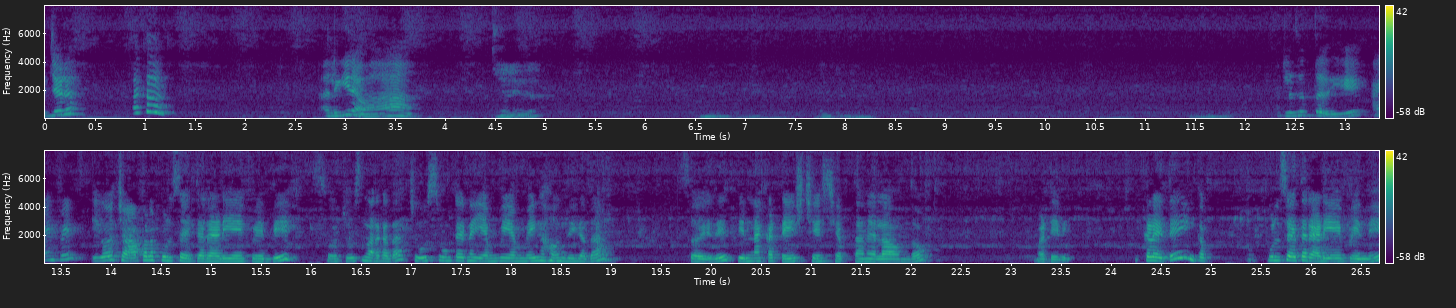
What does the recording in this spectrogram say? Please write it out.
ఇచ్చాడు అక్క అలిగినావా అట్లా చూస్తుంది అండ్ ఫ్రెండ్స్ ఇగో చేపల పులుసు అయితే రెడీ అయిపోయింది. సో చూస్తున్నారు కదా చూస్తుంటేనే ఎమ్మి ఎమ్మిగా ఉంది కదా. సో ఇది తిన్నాక టేస్ట్ చేసి చెప్తాను ఎలా ఉందో. బట్ ఇది. ఇక్కడైతే ఇంకా పులుసు అయితే రెడీ అయిపోయింది.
